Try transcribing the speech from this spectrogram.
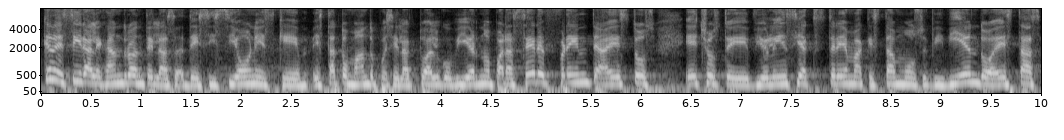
¿Qué decir, Alejandro, ante las decisiones que está tomando pues el actual gobierno para hacer frente a estos hechos de violencia extrema que estamos viviendo, a estas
